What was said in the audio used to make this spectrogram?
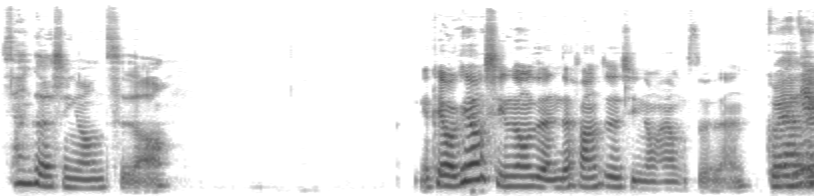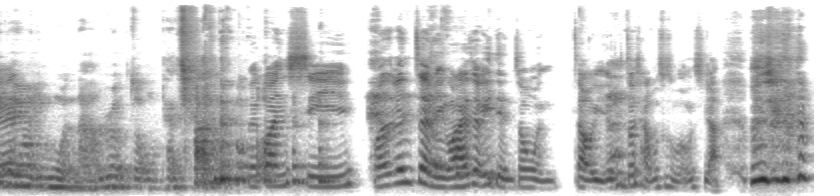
三个形容词哦，也可以，我可以用形容人的方式形容阿姆斯特丹。可以啊，你也可以用英文啊，如果中文太差没关系，我这边证明我还是有一点中文造诣，都想不出什么东西啊。我觉得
